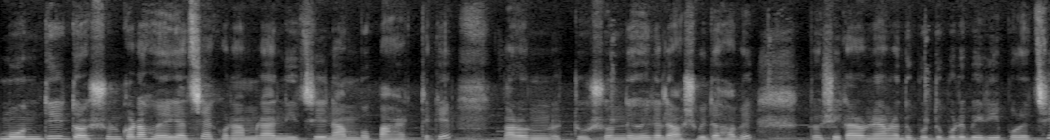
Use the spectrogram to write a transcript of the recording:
মন্দির দর্শন করা হয়ে গেছে। এখন আমরা নিচে নামবো পাহাড় থেকে, কারণ একটু সন্ধে হয়ে গেলে অসুবিধা হবে। তো সে কারণে আমরা দুপুর দুপুরে বেরিয়ে পড়েছি।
